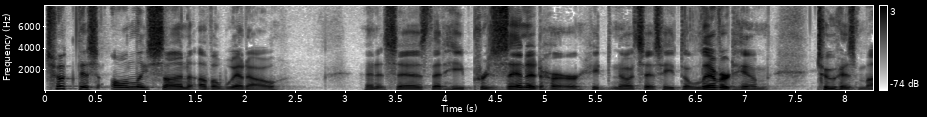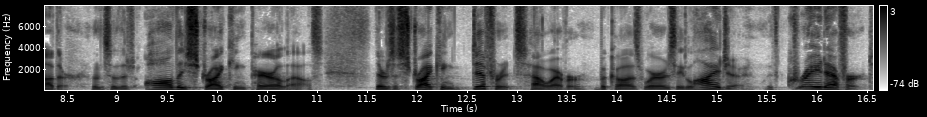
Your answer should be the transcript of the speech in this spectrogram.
took this only son of a widow, and it says that he presented her, he, no, it says he delivered him to his mother. And so there's all these striking parallels. There's a striking difference, however, because whereas Elijah, with great effort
